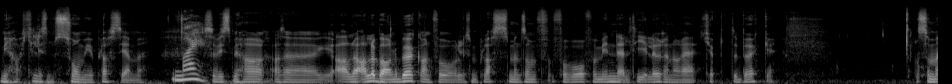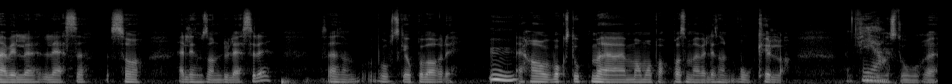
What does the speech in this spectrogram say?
vi har ikke liksom så mye plass hjemme. Nei. Så hvis vi har, altså, alle, alle barnebøkene får liksom plass, men for, vår, for min del tidligere, når jeg kjøpte bøker som jeg ville lese, så er det liksom sånn Du leser de, så er det sånn Hvor skal jeg oppbevare de? Mm. Jeg har jo vokst opp med mamma og pappa som er veldig sånn bokhyller. Den fine, Ja. store,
